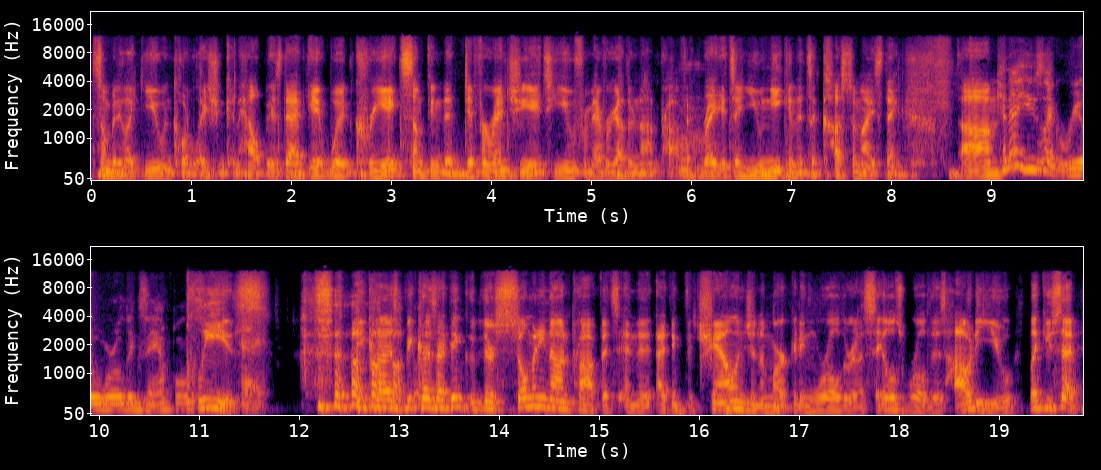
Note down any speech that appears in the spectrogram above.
somebody like you in Codelation can help is that it would create something that differentiates you from every other nonprofit, Mhm. right? It's a unique and it's a customized thing. Um, Can I use like real world examples? please. Okay. because because I think there's so many nonprofits, and the, I think the challenge in the marketing world or in a sales world is how do you, like you said,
